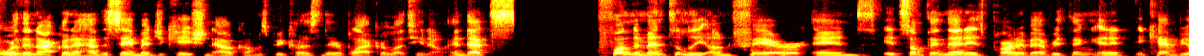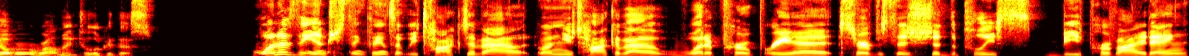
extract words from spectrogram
Or they're not going to have the same education outcomes because they're black or Latino. And that's fundamentally unfair and it's something that is part of everything and it, it can be overwhelming to look at this one of the interesting things that we talked about when you talk about what appropriate services should the police be providing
